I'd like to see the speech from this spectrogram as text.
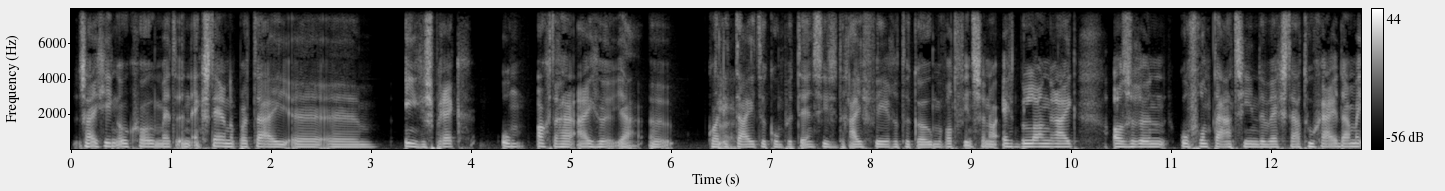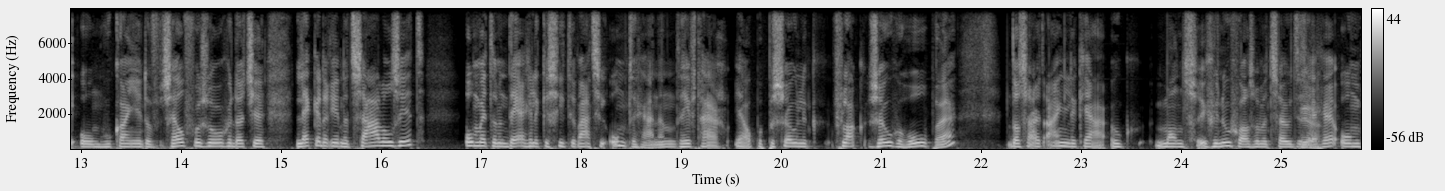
zij ging ook gewoon met een externe partij eh, ehm, in gesprek om achter haar eigen ja, kwaliteiten, competenties, drijfveren te komen. Wat vindt ze nou echt belangrijk als er een confrontatie in de weg staat? Hoe ga je daarmee om? Hoe kan je er zelf voor zorgen dat je lekkerder in het zadel zit? Om met een dergelijke situatie om te gaan. En dat heeft haar ja, op een persoonlijk vlak zo geholpen. Dat ze uiteindelijk ja, ook mans genoeg was, om het zo te Ja. zeggen. Om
